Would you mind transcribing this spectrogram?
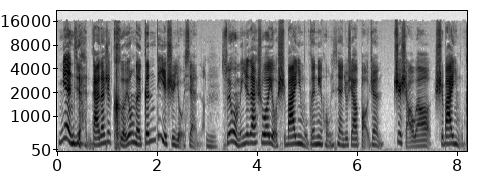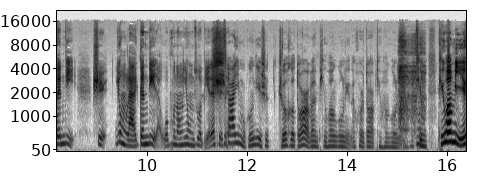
面积很大，但是可用的耕地是有限的，嗯所以我们一直在说有十八亿亩耕地红线，就是要保证至少我要十八亿亩耕地是用来耕地的，我不能用做别的事情。十八亿亩耕地是折合多少万平方公里呢？或者多少平方公里？平平方米？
